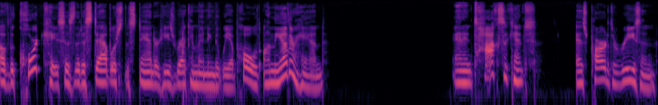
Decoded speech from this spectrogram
of the court cases that establish the standard he's recommending that we uphold. On the other hand, an intoxicant as part of the reason,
